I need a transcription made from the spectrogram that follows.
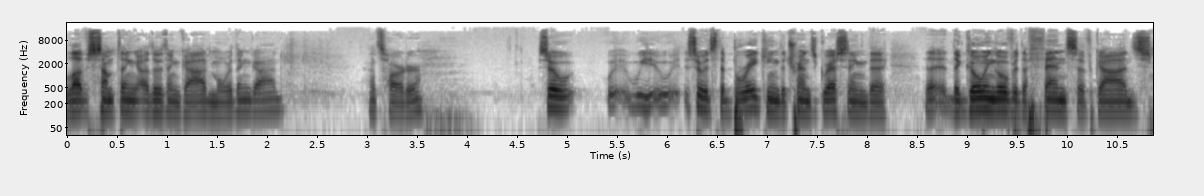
loved something other than God more than God? That's harder. So we, so it's the breaking, the transgressing, the the, the going over the fence of God's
